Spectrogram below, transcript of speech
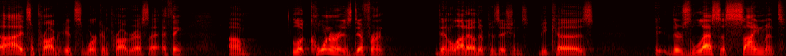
Uh, it's a prog- It's work in progress. I, I think. Um, look, corner is different than a lot of other positions because it- there's less assignment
